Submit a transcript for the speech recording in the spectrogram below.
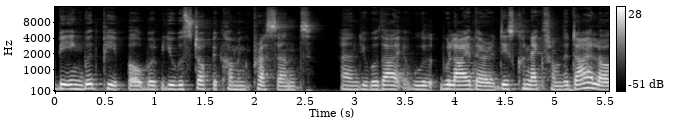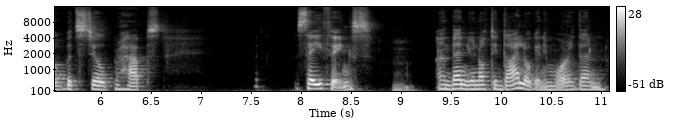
being with people, but you will stop becoming present and you will, will, will either disconnect from the dialogue, but still perhaps say things. Hmm. And then you're not in dialogue anymore. Then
